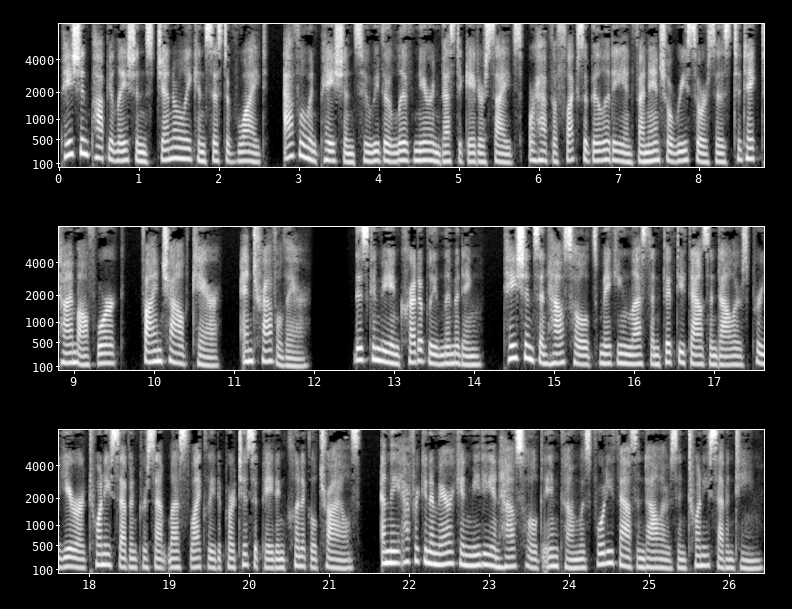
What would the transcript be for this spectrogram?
patient populations generally consist of white, affluent patients who either live near investigator sites or have the flexibility and financial resources to take time off work, find child care, and travel there. This can be incredibly limiting. Patients in households making less than $50,000 per year are 27% less likely to participate in clinical trials, and the African American median household income was $40,000 in 2017.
